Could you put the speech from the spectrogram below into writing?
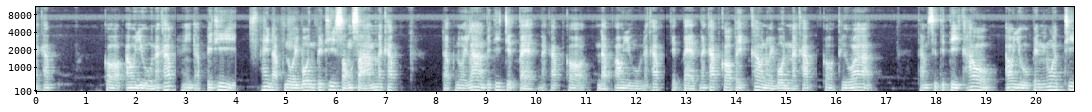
นะครับ ก็เอาอยู่นะครับ ให้ดับไปที่ให้ดับหน่วยบนไปที่ 2 3 นะครับ ดับหน่วยล่างไปที่ 78 นะครับ ก็ ดับเอาอยู่นะครับ 78 นะครับก็ไปเข้าหน่วยบนนะครับ ก็ถือว่าทำสถิติเข้าเอาอยู่เป็นงวดที่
